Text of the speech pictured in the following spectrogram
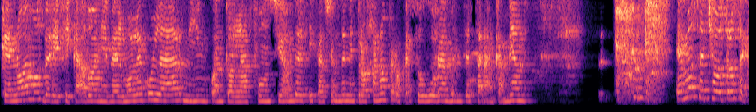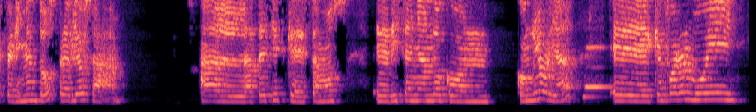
que no hemos verificado a nivel molecular ni en cuanto a la función de fijación de nitrógeno, pero que seguramente estarán cambiando. hemos hecho otros experimentos previos a, a la tesis que estamos eh, diseñando con, con Gloria, eh, que fueron muy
